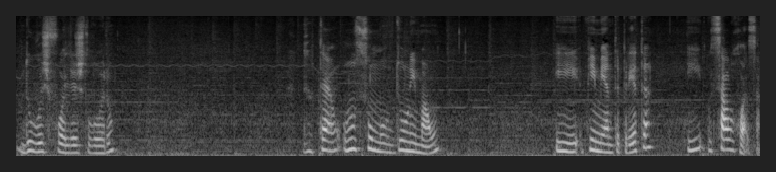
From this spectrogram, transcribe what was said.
duas folhas de louro, então, um sumo de um limão e pimenta preta e sal rosa.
